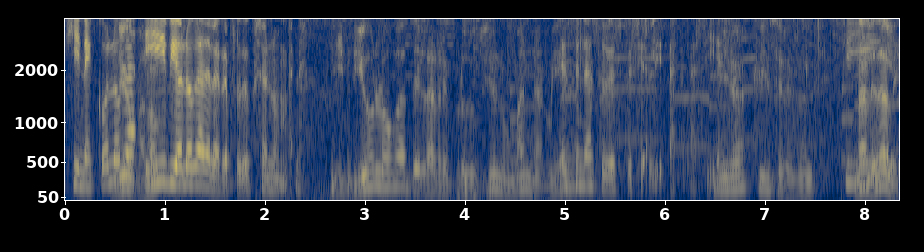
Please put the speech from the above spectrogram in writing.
ginecóloga Digo, para no- y bióloga de la reproducción humana. Y bióloga de la reproducción humana, mira. Es una subespecialidad, así es. Mira, qué interesante. Sí. Dale, dale.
